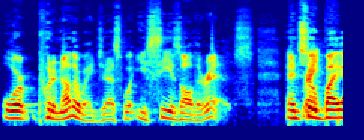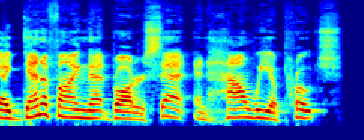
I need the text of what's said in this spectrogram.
or put another way, Jess, what you see is all there is. And so Right. by identifying that broader set and how we approach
